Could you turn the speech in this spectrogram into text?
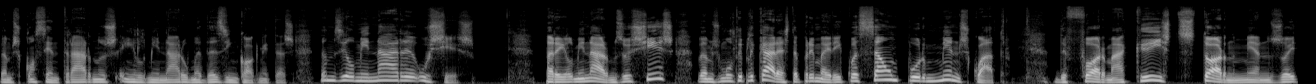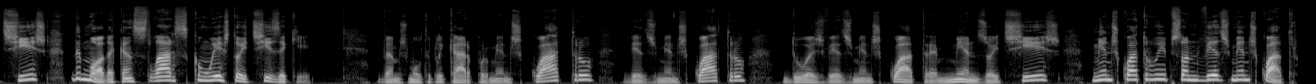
Vamos concentrar-nos em eliminar uma das incógnitas. Vamos eliminar o x. Para eliminarmos o x, vamos multiplicar esta primeira equação por menos 4, de forma a que isto se torne menos 8x, de modo a cancelar-se com este 8x aqui. Vamos multiplicar por menos 4 vezes menos 4. 2 vezes menos 4 é menos 8x. Menos 4y vezes menos 4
